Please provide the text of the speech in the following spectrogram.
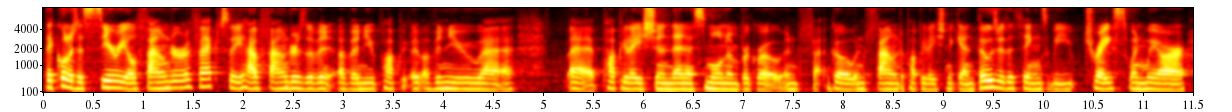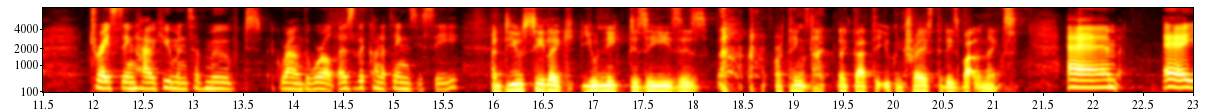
they call it a serial founder effect. So you have founders of a, of a new pop, of a new uh, uh, population, and then a small number grow and fa- go and found a population again. Those are the things we trace when we are tracing how humans have moved around the world. Those are the kind of things you see. And do you see like unique diseases or things like, like that that you can trace to these bottlenecks? Um, uh,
